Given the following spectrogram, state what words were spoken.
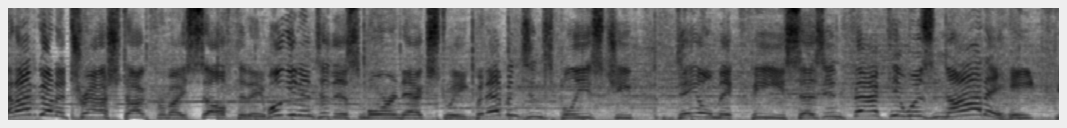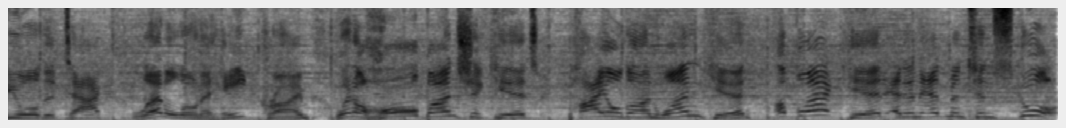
And I've got a trash talk for myself today. We'll get into this more next week. But Edmonton's police chief, Dale McFee, says in fact it was not a hate fueled attack, let alone a hate crime, when a whole bunch of kids piled on one kid, a black kid, at an Edmonton school.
